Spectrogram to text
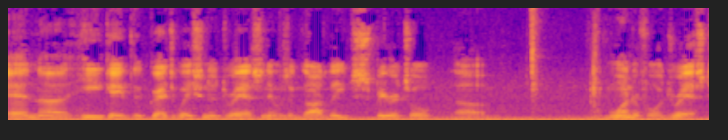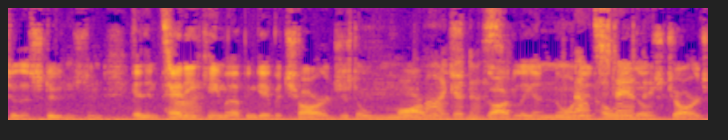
and uh, he gave the graduation address, and it was a godly, spiritual. Uh, wonderful address to the students and, and then Patty right. came up and gave a charge just a marvelous godly anointed Holy Ghost charge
